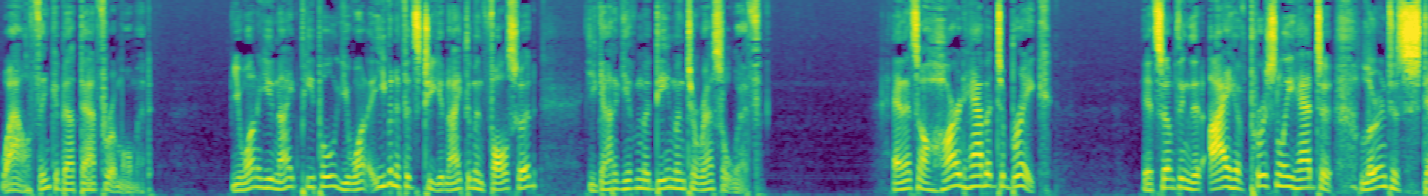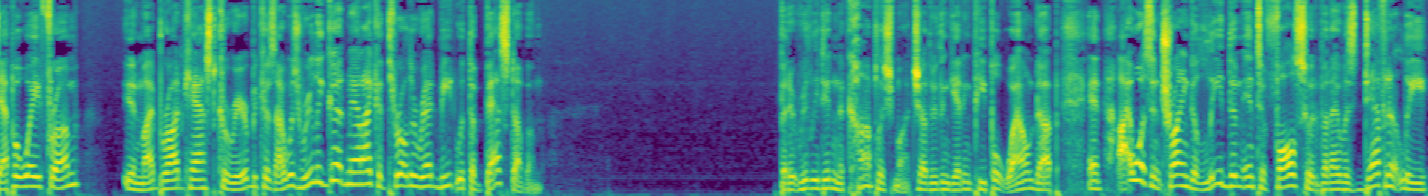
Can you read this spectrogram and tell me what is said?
Wow, think about that for a moment. You want to unite people, you want even if it's to unite them in falsehood, you got to give them a demon to wrestle with and it's a hard habit to break. It's something that I have personally had to learn to step away from in my broadcast career because I was really good, man. I could throw the red meat with the best of them. But it really didn't accomplish much other than getting people wound up. And I wasn't trying to lead them into falsehood, but I was definitely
